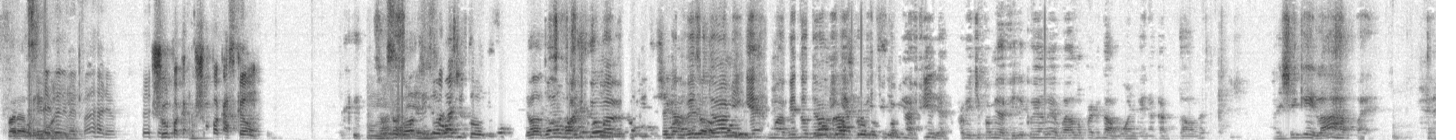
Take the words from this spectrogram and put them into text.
Parabéns. Cebolinha. aniversário? Chupa, chupa Cascão. Eu gosto, eu gosto de todos. Eu adoro o Sabe que uma, Chega uma vez eu dei uma migué, uma vez eu dei uma Um migué, prometi pra minha filha, prometi pra minha filha que eu ia levar ela no Parque da Mônica aí na capital, né? Aí cheguei lá, rapaz.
